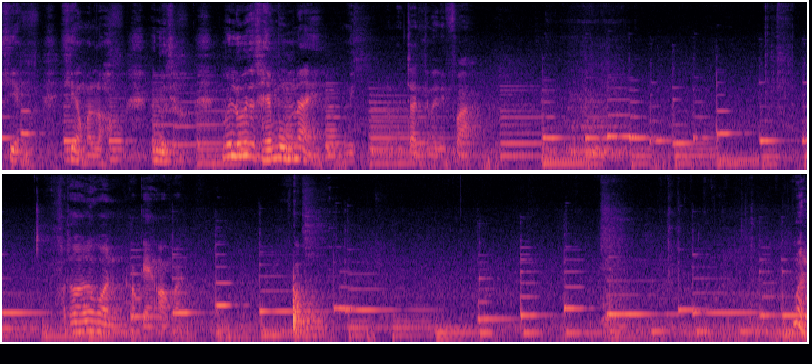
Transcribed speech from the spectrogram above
เขียงเขียงมันหรอกไม่รู้จะไม่รู้จะใช้มุมไหนนี่มาจัดกันเลยดีกว่า โทษทุกคน เอาแกงออกก่อนเหมือน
